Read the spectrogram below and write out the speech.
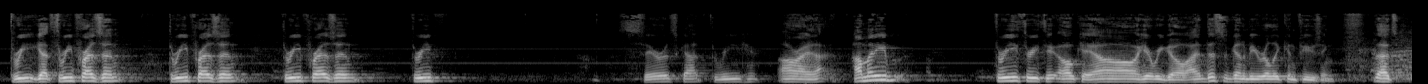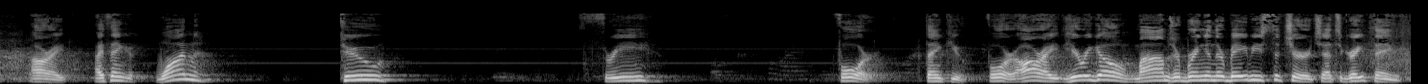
Three, you got three present, three present, three present, three. Sarah's got three here. All right. How many? Three, three, three. Okay. Oh, here we go. I, this is going to be really confusing. That's all right. I think one, two, three, four. Thank you. Four. All right, here we go. Moms are bringing their babies to church. That's a great thing.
